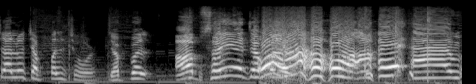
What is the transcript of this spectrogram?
चलो चप्पल छोड़। चप्पल आप सही है Oh, चप्पल। I am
